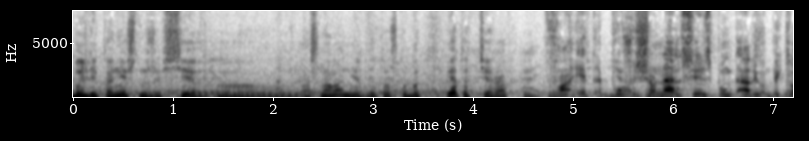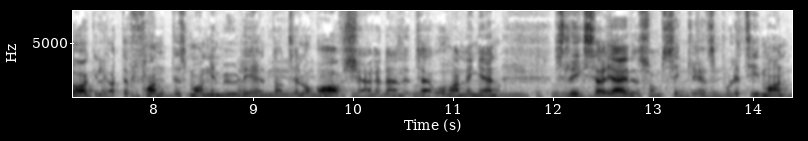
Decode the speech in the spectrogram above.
были, конечно же, все э, основания для того, чтобы fra et profesjonelt synspunkt er det jo beklagelig at det fantes mange muligheter til å avskjære denne terrorhandlingen. Slik ser jeg det som sikkerhetspolitimann.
